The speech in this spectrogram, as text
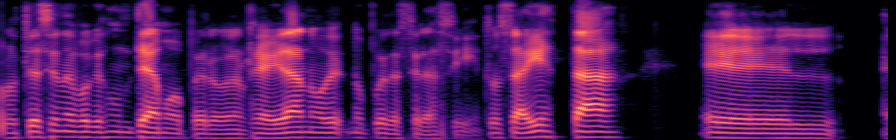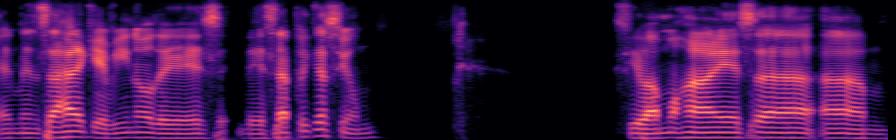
Lo estoy haciendo porque es un demo, pero en realidad no, no puede ser así. Entonces ahí está el, el mensaje que vino de, de, esa aplicación. Si vamos a esa, um,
